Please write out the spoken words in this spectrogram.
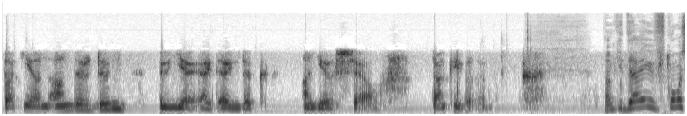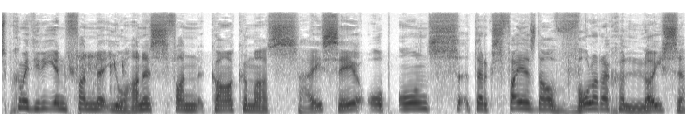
Wat jy aan ander doen, doen jy uiteindelik aan jouself. Dankie Willem. Dankie Dave. Kom ons begin met hierdie een van eh, Johannes van Kakamas. Hy sê op ons Turksvy is daar wollerige luise.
